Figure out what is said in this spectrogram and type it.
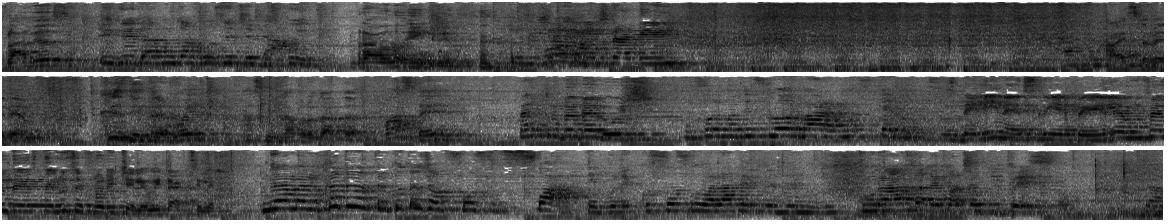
Flavius Ingrid a mâncat vreo 10 biscuit. Bravo Ingrid Și aici, tati! Hai să vedem Câți dintre voi ați mâncat vreodată paste? Pentru bebeluși. În formă de flori mare, nu steluțe. Steline scrie pe ele, un fel de steluțe floricele, uitați-le. Noi am mai mâncat de trecută și au fost foarte bune, cu sosul ăla de bebeluș. Tura asta le face cu pesto. Da.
